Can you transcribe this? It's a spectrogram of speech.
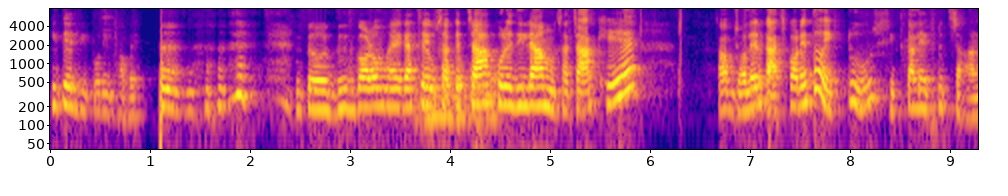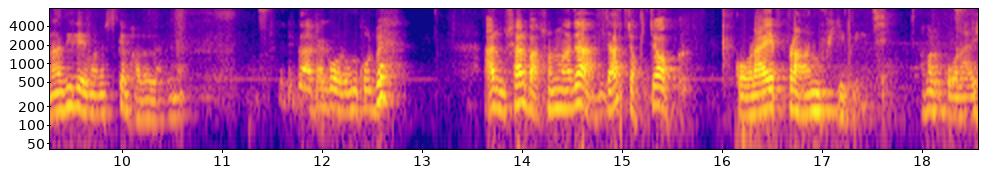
হিতের বিপরীত হবে। তো দুধ গরম হয়ে গেছে, উষাকে চা করে দিলাম, উষা চা খেয়ে সব জলের কাজ করে তো, একটু শীতকালে একটু চা না দিলে মানুষকে ভালো লাগে না। গাটা গরম করবে। আর উষার বাসন মাজা যা চকচক, কড়াইয়ে প্রাণ ফিরে পেয়েছে। আমার কড়াই।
